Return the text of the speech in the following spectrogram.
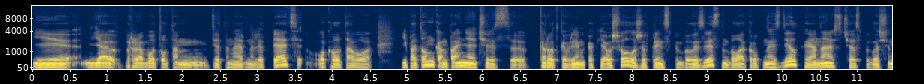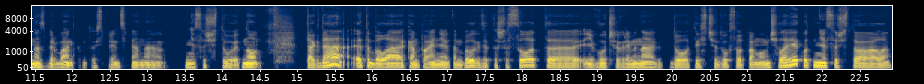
И я проработал там где-то, наверное, лет пять, около того. И потом компания через э, короткое время, как я ушел, уже, в принципе, было известно, была крупная сделка, и она сейчас поглощена Сбербанком. То есть, в принципе, она не существует. Но тогда это была компания, там было где-то 600, э, и в лучшие времена до 1200, по-моему, человек вот не существовало.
